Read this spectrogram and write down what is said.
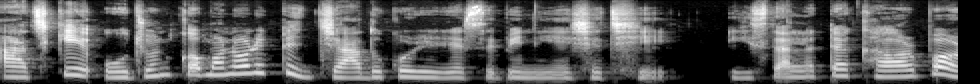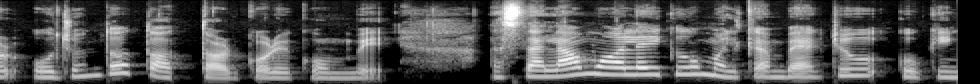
আজকে ওজন কমানোর একটা জাদুকরি রেসিপি নিয়ে এসেছি। এই স্যালাডটা খাওয়ার পর ওজন তো তত্তর করে কমবে। আসসালামু আলাইকুম welcome back to cooking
